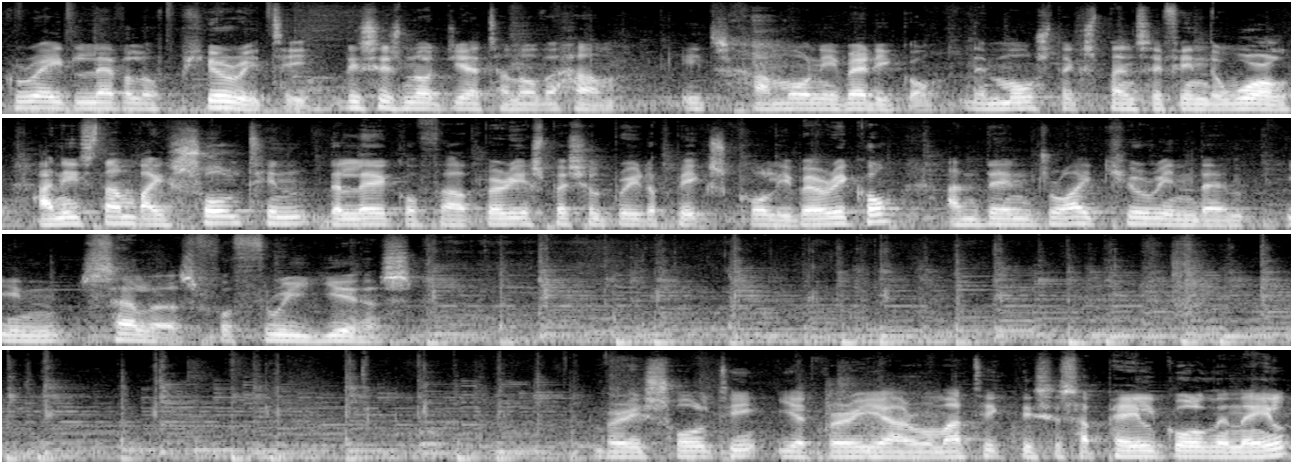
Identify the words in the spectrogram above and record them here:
great level of purity. This is not yet another ham. It's jamón ibérico, the most expensive in the world. And it's done by salting the leg of a very special breed of pigs called Iberico and then dry curing them in cellars for three years. Very salty, yet very aromatic. This is a pale golden ale.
